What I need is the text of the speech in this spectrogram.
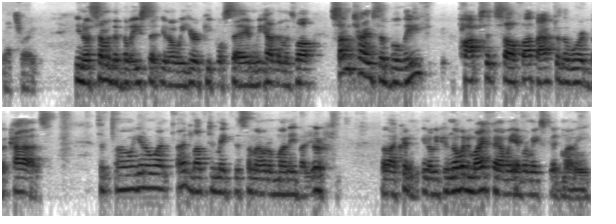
That's right. You know, some of the beliefs that, you know, we hear people say, and we have them as well. Sometimes the belief pops itself up after the word because. So, oh, you know what? I'd love to make this amount of money, but ugh, well, I couldn't, you know, because nobody in my family ever makes good money.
